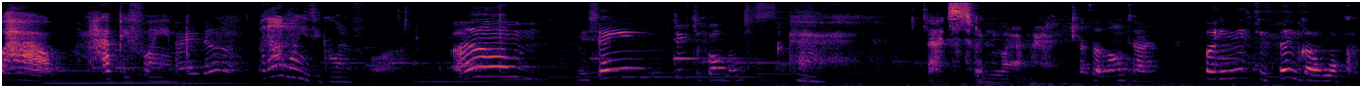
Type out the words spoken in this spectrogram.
Wow, happy for him. I know. But how long is he gone for? Um, he's saying three to four months. That's too long. That's a long time. But he needs to let him go and work.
